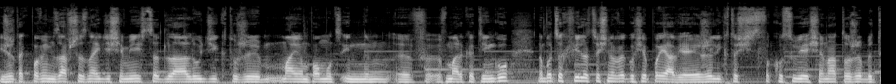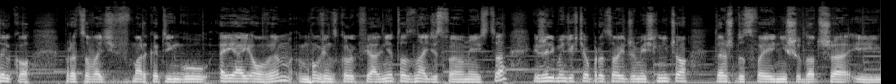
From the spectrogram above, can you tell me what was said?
i że tak powiem, zawsze znajdzie się miejsce dla ludzi, którzy mają pomóc innym e, w, w marketingu, no bo co chwilę coś nowego się pojawia. Jeżeli ktoś sfokusuje się na to, żeby tylko pracować w marketingu AI-owym, mówiąc kolokwialnie, to znajdzie swoje miejsce. Jeżeli będzie chciał pracować rzemieślniczo, też do swojej niszy dotrze i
